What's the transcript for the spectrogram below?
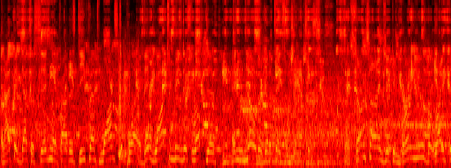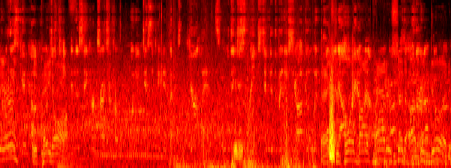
And I think that's a signal for how this defense wants to play. They want to be disruptive, and you know they're going to take some chances. And sometimes it can burn you, but right there, it paid off. Just reached into the Benny Shaco and pulled Extra it point by know. Patterson, up and good.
